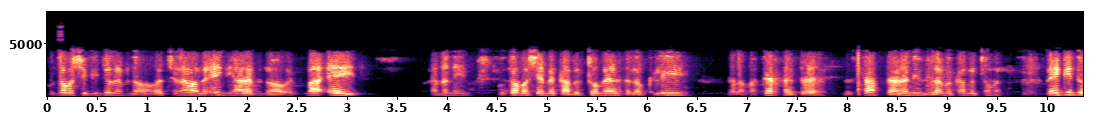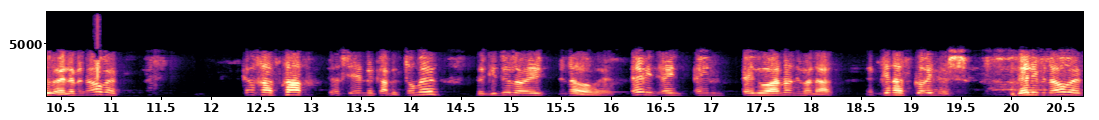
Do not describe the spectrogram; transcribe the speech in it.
הוא טוב שגידול למין האורץ, שנאמר ועד יהיה למין האורץ. מה עד? עננים. הוא טוב השם מקבל. תומר, זה לא כלי, זה לא מתכת, זה, סתם, זה עננים, זה לא מקבל צומר. ואין גידול אלא מן האורץ. ככה אז כך, איך שאין מקבל צומר, זה גידול מן האורץ. אין, אין, אין, אלו הענונים הנ"ל. מבחינת קוידש, כדי לבין האורץ,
